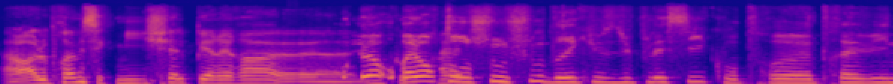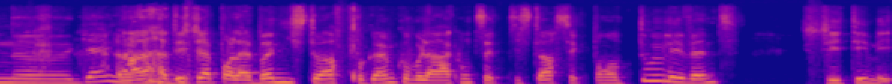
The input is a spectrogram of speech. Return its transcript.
Alors, le problème, c'est que Michel Pereira. Euh, ou alors, ou alors ton chouchou Dricus Duplessis contre euh, Trevin. Alors, déjà, pour la bonne histoire, il faut quand même qu'on vous la raconte cette histoire. C'est que pendant tout l'event, j'étais mais,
